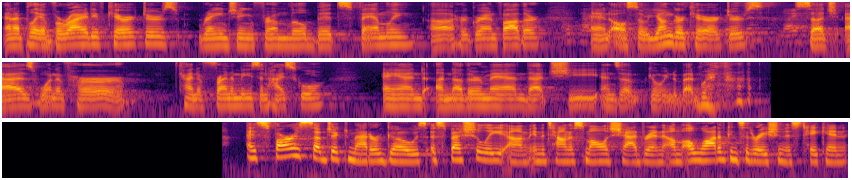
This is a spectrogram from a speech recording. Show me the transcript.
and I play a variety of characters ranging from Lil Bit's family, uh, her grandfather, and also younger characters, such as one of her kind of frenemies in high school, and another man that she ends up going to bed with. As far as subject matter goes, especially um, in a town as small as Chadron, um, a lot of consideration is taken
